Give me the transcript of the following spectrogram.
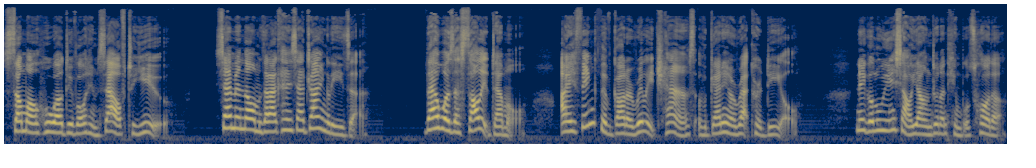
someone who will devote himself to you。下面呢，我们再来看一下这样一个例子。That was a solid demo. I think they've got a really chance of getting a record deal. 那个录音小样真的挺不错的，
